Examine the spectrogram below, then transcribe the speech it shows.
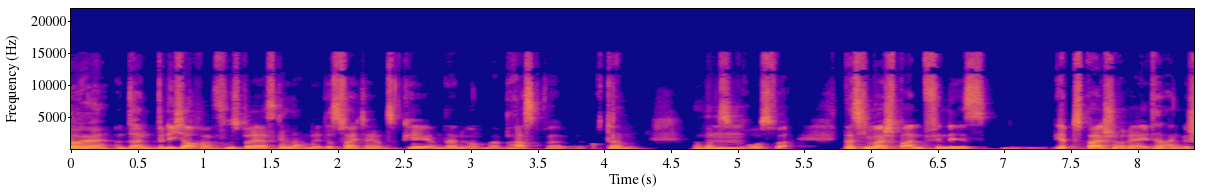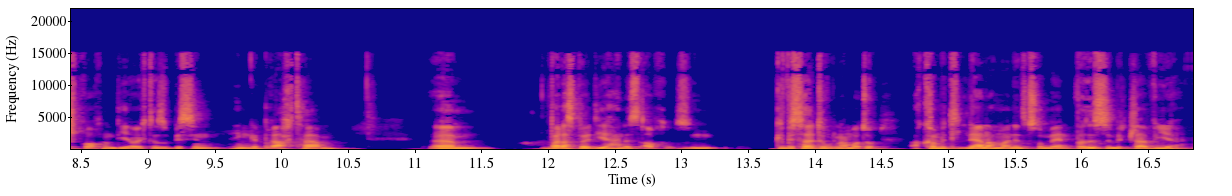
Okay. Und dann bin ich auch beim Fußball erst gelandet. Das fand ich dann ganz okay. Und dann irgendwann beim Basketball, auch dann, wenn man Mhm. zu groß war. Was ich immer spannend finde, ist, ihr habt zum Beispiel eure Eltern angesprochen, die euch da so ein bisschen hingebracht haben. Ähm, war das bei dir, Hannes, auch so ein gewisser Druck nach dem Motto, ach komm, jetzt lern noch mal ein Instrument, was ist denn mit Klavier?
